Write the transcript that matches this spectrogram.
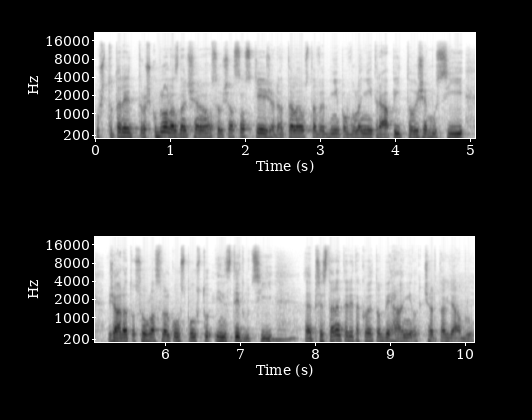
už to tady trošku bylo naznačeno. V současnosti žadatele o stavební povolení trápí to, že musí žádat o souhlas velkou spoustu institucí. Mm. Přestane tedy takovéto běhání od čerta k ďáblu?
